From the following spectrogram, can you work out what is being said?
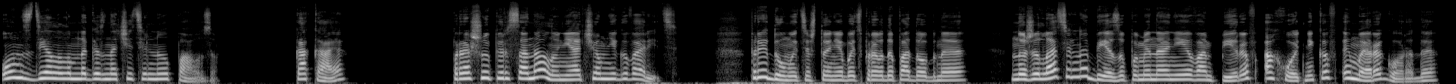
Он сделал многозначительную паузу. Какая? Прошу персоналу ни о чем не говорить. Придумайте что-нибудь правдоподобное но желательно без упоминания вампиров, охотников и мэра города.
